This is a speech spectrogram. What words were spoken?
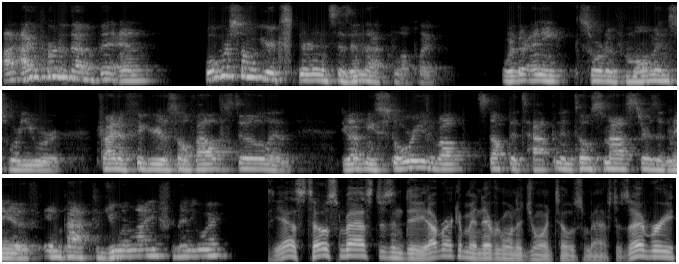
I, have heard of that a bit. And what were some of your experiences in that club? Like, were there any sort of moments where you were trying to figure yourself out still? And do you have any stories about stuff that's happened in Toastmasters that may have impacted you in life in any way? Yes, Toastmasters indeed. I recommend everyone to join Toastmasters. Every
